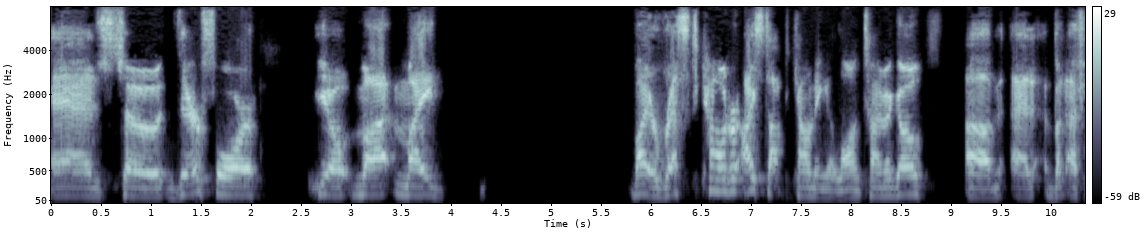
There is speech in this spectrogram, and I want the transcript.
And so therefore, you know, my my my arrest counter, I stopped counting a long time ago. Um, and, but if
